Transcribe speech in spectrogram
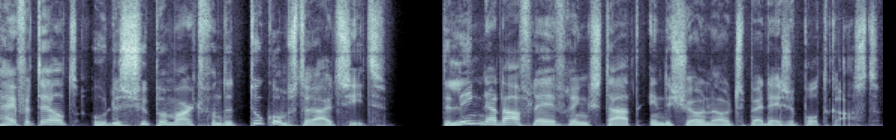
Hij vertelt hoe de supermarkt van de toekomst eruit ziet. De link naar de aflevering staat in de show notes bij deze podcast.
